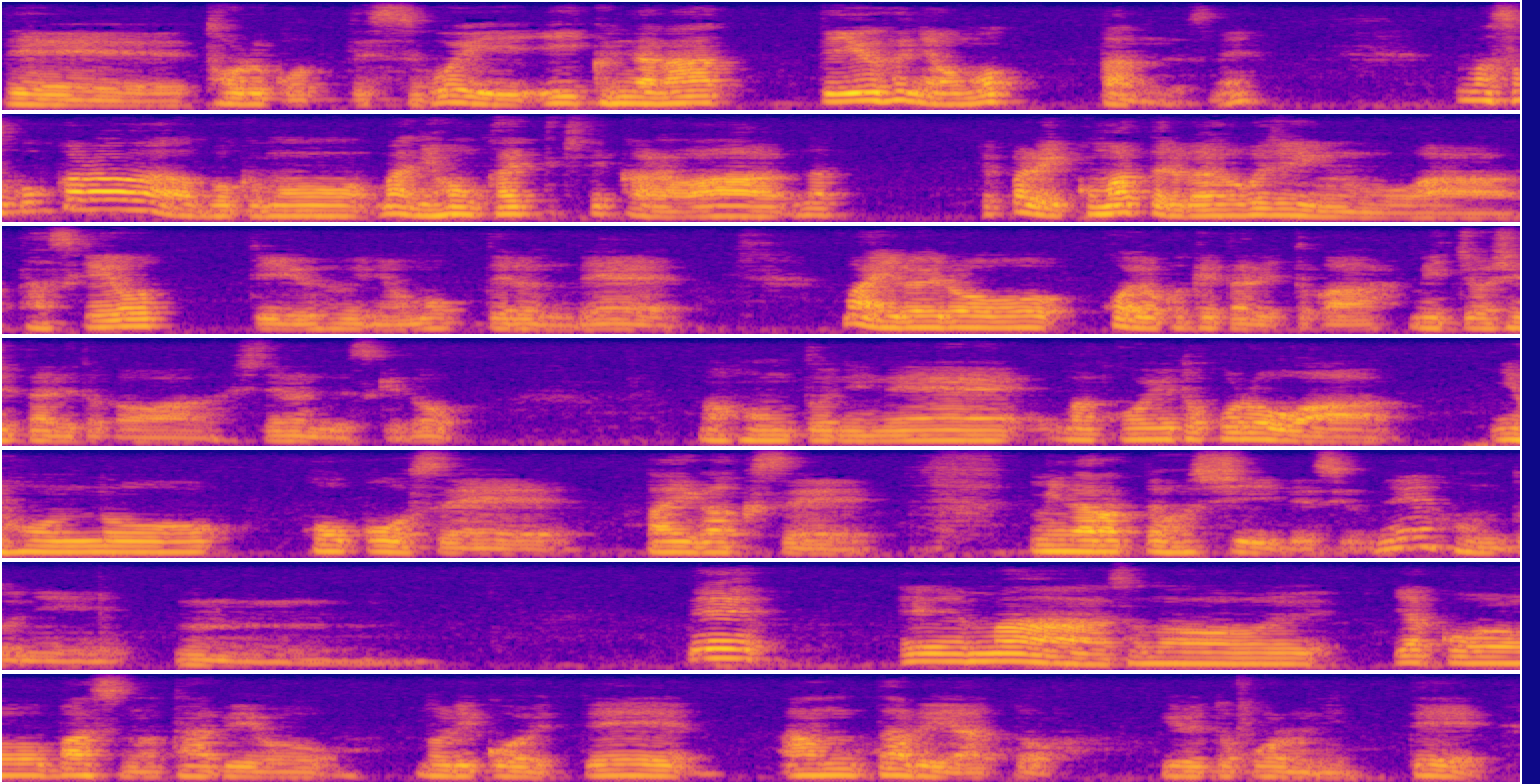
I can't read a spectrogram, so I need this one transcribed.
で、トルコってすごいいい国だなっていうふうに思ったんですね。まあそこからは僕も、まあ日本帰ってきてからは、やっぱり困ってる外国人は助けようっていうふうに思ってるんで、まあいろいろ声をかけたりとか、道を教えたりとかはしてるんですけど、まあ本当にね、まあこういうところは日本の高校生、大学生、見習ってほしいですよね、本当に。うん。で、えー、まあ、その、夜行バスの旅を乗り越えて、アンタルヤというところに行って、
